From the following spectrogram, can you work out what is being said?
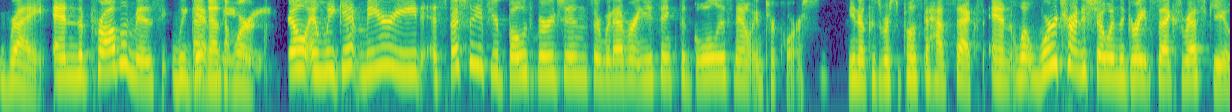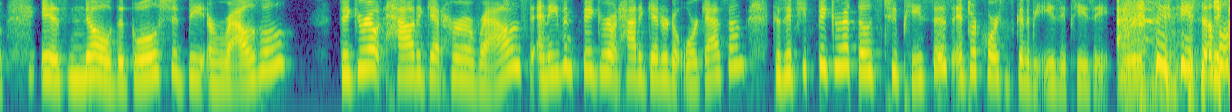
Right. And the problem is we that get doesn't married. work. No, and we get married, especially if you're both virgins or whatever, and you think the goal is now intercourse, you know, because we're supposed to have sex. And what we're trying to show in the Great Sex Rescue is no, the goal should be arousal figure out how to get her aroused and even figure out how to get her to orgasm because if you figure out those two pieces intercourse is going to be easy peasy you know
